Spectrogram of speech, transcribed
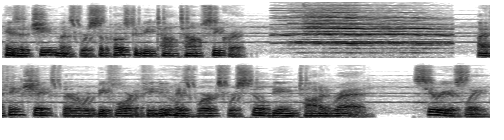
his achievements were supposed to be top top secret. I think Shakespeare would be floored if he knew his works were still being taught and read. Seriously,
